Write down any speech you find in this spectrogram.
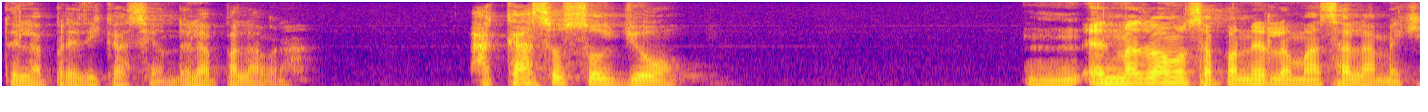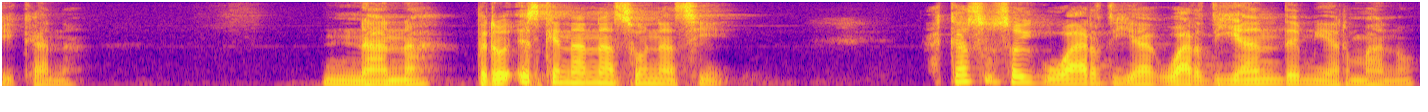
de la predicación, de la palabra. ¿Acaso soy yo? Es más, vamos a ponerlo más a la mexicana. Nana, pero es que nana suena así. ¿Acaso soy guardia, guardián de mi hermano?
